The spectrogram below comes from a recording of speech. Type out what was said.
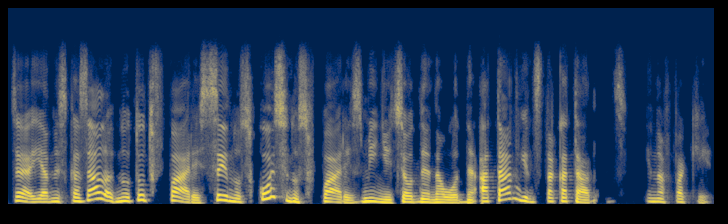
Це я не сказала, ну тут в парі синус, косинус в парі змінюються одне на одне, а тангенс на катангенс і навпаки.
